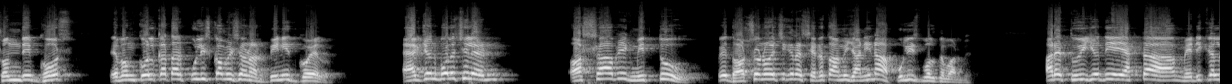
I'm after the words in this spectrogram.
সন্দীপ ঘোষ এবং কলকাতার পুলিশ কমিশনার বিনীত গোয়েল। একজন বলেছিলেন, অস্বাভাবিক মৃত্যু ধর্ষণ হয়েছে কিনা সেটা তো আমি জানি না, পুলিশ বলতে পারবে। আরে তুই যদি একটা মেডিকেল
